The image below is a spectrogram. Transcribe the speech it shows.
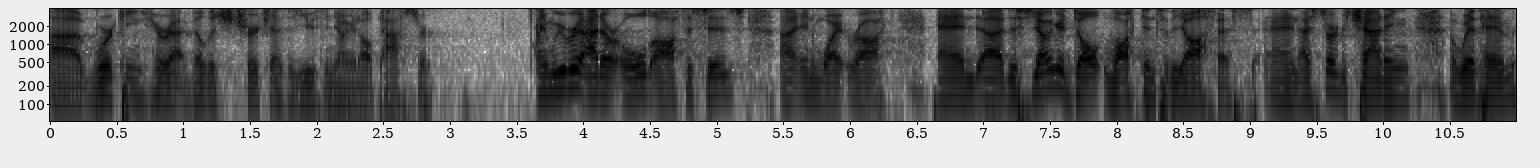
uh, working here at Village Church as a youth and young adult pastor. And we were at our old offices uh, in White Rock, and uh, this young adult walked into the office. And I started chatting with him,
